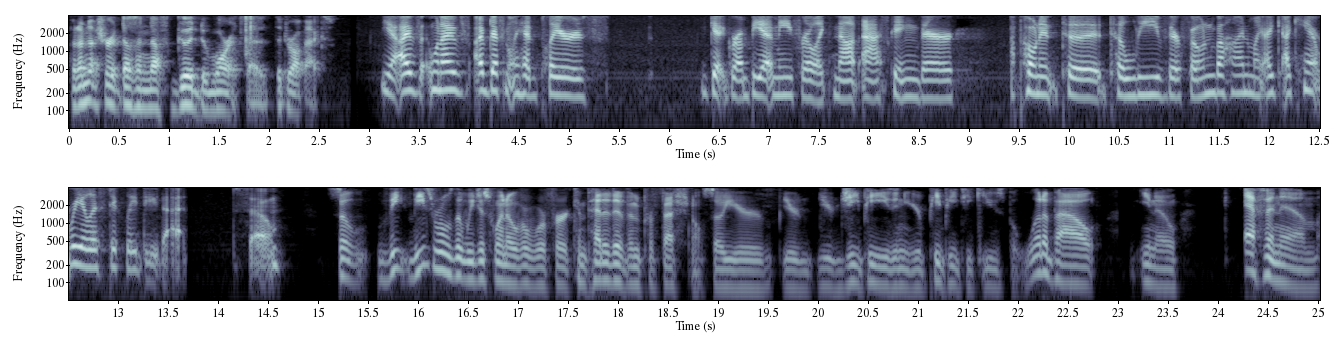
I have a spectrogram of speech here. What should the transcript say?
but I'm not sure it does enough good to warrant the the drawbacks. Yeah, I've when I've I've definitely had players get grumpy at me for like not asking their opponent to to leave their phone behind. I'm like, I, I can't realistically do that. So So the, these rules that we just went over were for competitive and professional. So your your your GPs and your PPTQs. But what about you know F and M?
